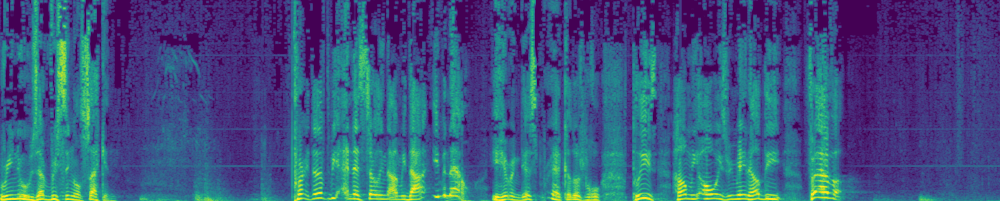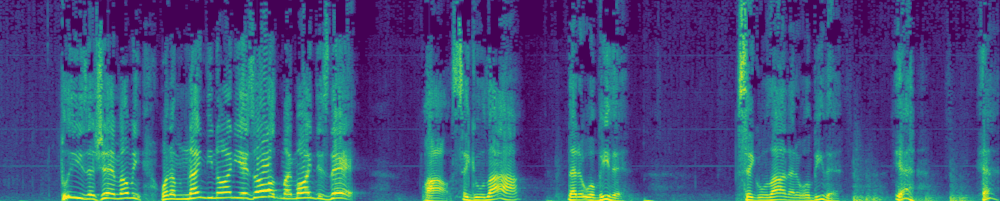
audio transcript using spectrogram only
renews every single second. Pray. It doesn't have to be necessarily Namidah. Even now, you're hearing this. Pray, Kadosh Baruch Please help me always remain healthy forever. Please, Hashem, help me. When I'm 99 years old, my mind is there. Wow. Segula, that it will be there. Segula, that it will be there. Yeah. Yeah.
